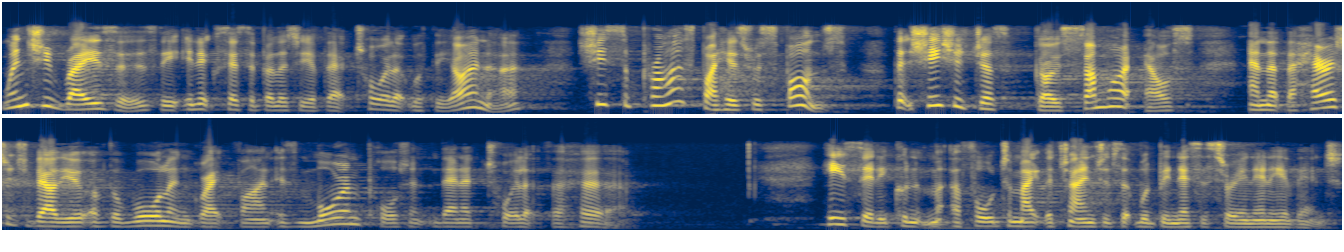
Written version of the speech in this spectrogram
When she raises the inaccessibility of that toilet with the owner, she's surprised by his response that she should just go somewhere else and that the heritage value of the wall and grapevine is more important than a toilet for her. He said he couldn't afford to make the changes that would be necessary in any event.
